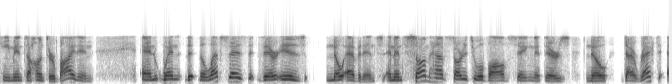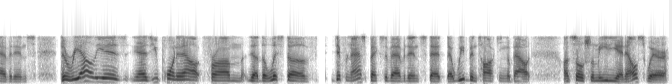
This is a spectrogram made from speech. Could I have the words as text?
came into Hunter Biden, and when the, the left says that there is no evidence, and then some have started to evolve saying that there's no direct evidence. The reality is, as you pointed out from the, the list of different aspects of evidence that, that we've been talking about on social media and elsewhere,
